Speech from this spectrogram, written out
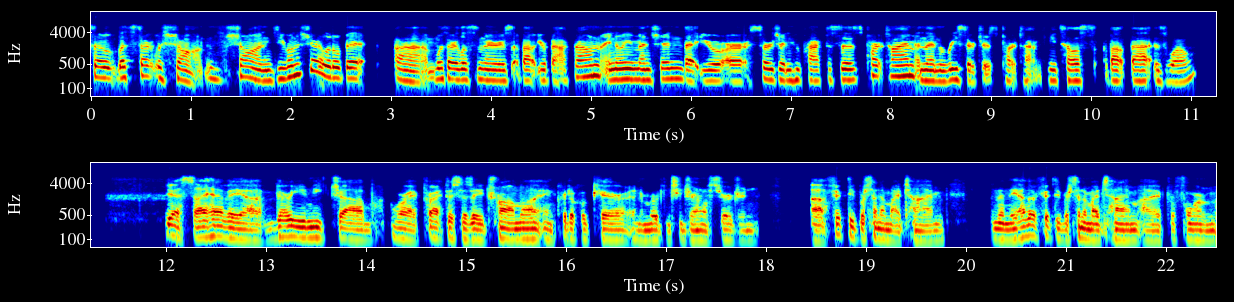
So let's start with Sean. Sean, do you want to share a little bit um, with our listeners about your background? I know you mentioned that you are a surgeon who practices part time and then researchers part time. Can you tell us about that as well? Yes, I have a uh, very unique job where I practice as a trauma and critical care and emergency general surgeon uh, 50% of my time. And then the other 50% of my time, I perform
